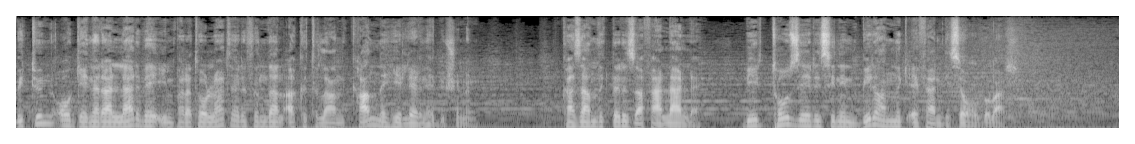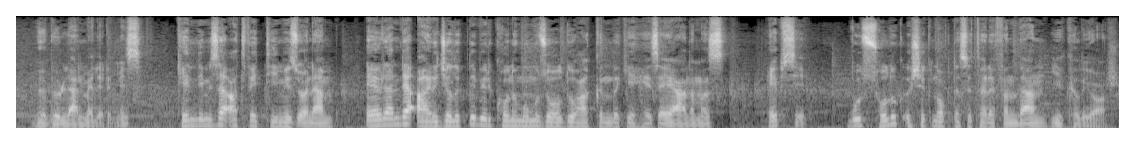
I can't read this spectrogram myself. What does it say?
Bütün o generaller ve imparatorlar tarafından akıtılan kan nehirlerini düşünün. Kazandıkları zaferlerle bir toz zerresinin bir anlık efendisi oldular böbürlenmelerimiz, kendimize atfettiğimiz önem, evrende ayrıcalıklı bir konumumuz olduğu hakkındaki hezeyanımız, hepsi bu soluk ışık noktası tarafından yıkılıyor.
